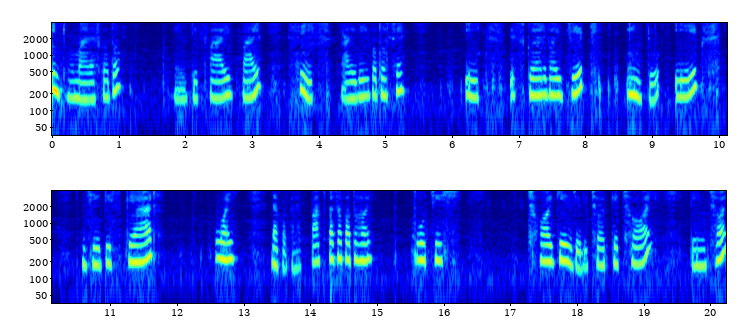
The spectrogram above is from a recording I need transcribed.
into minus কত? টোয়েন্টি ফাইভ বাই সিক্স আর এদিকে কত আছে X square by Z into X Z square Y দেখো এখানে পাঁচ পাঁচা কত হয়? পঁচিশ ছয়কে যদি ছয়কে ছয়, তিন ছয়,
